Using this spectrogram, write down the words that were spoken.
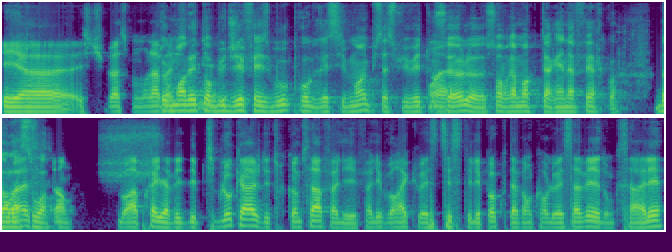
Et, euh, et si tu veux, à ce moment-là, Tu bah, augmentais ton budget Facebook progressivement et puis ça suivait tout Ouais. seul euh, sans vraiment que tu rien à faire, quoi. Dans la soie. Bon après il y avait des petits blocages, des trucs comme ça, fallait fallait voir avec le SC, c'était l'époque où tu avais encore le SAV donc ça allait.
